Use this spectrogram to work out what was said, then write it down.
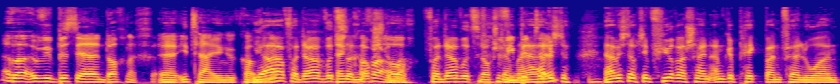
Aber irgendwie bist du ja dann doch nach äh, Italien gekommen. Ja, ne? von da wurde es dann noch Koffer schlimmer. auch. Von da wurde es noch Wie schlimmer. Da bitte? habe ich, noch- da hab ich noch den Führerschein am Gepäckband verloren,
